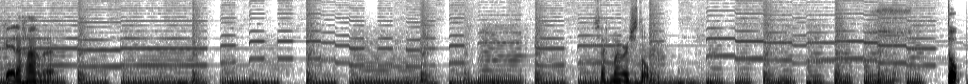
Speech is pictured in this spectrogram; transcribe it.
Oké, daar gaan we. Zeg maar weer stop. Top.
